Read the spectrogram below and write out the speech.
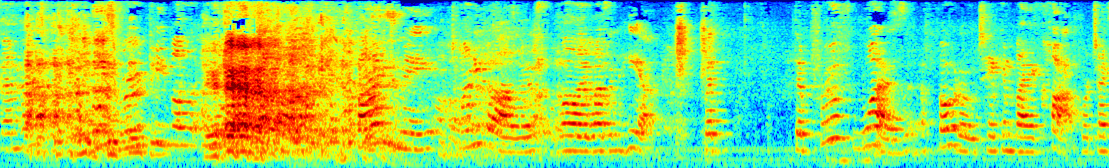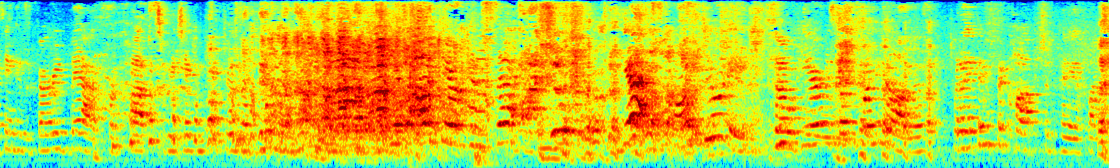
members. These rude people in the club fined me twenty dollars while I wasn't here. But the proof was a photo taken by a cop, which I think is very bad for cops to be taking pictures of women without their consent. Yes, on duty. So here is my twenty dollars, but I think the cop should pay a fine.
